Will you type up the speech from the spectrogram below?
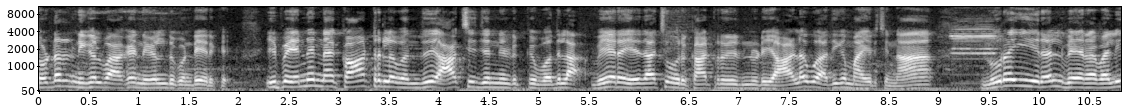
தொடர் நிகழ்வாக நிகழ்ந்து கொண்டே இருக்குது இப்போ என்னென்ன காற்றில் வந்து ஆக்சிஜனுக்கு பதிலாக வேறு ஏதாச்சும் ஒரு காற்றினுடைய அளவு அதிகமாயிருச்சுன்னா நுரையீரல் வேறு வழி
